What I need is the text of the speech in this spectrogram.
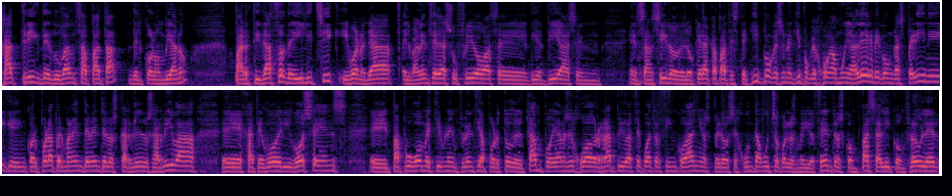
Hat-trick de Dubán Zapata, del colombiano. Partidazo de Ilicic. Y bueno, ya el Valencia ya sufrió hace 10 días en, en San Siro de lo que era capaz este equipo, que es un equipo que juega muy alegre con Gasperini, que incorpora permanentemente los carrileros arriba, eh, y Gossens. Eh, el Papu Gómez tiene una influencia por todo el campo. Ya no es el jugador rápido hace 4 o 5 años, pero se junta mucho con los mediocentros, con Pasali, con Freuler.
